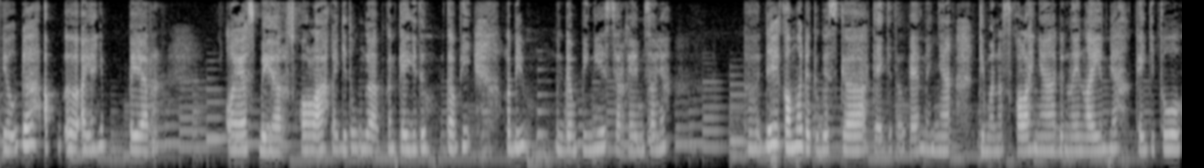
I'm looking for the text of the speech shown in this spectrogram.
ya udah uh, ayahnya bayar les bayar sekolah kayak gitu. Nggak bukan kayak gitu. Tapi lebih mendampingi secara kayak misalnya deh kamu ada tugas gak? Kayak gitu kayak nanya gimana sekolahnya dan lain-lain ya kayak gitu.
